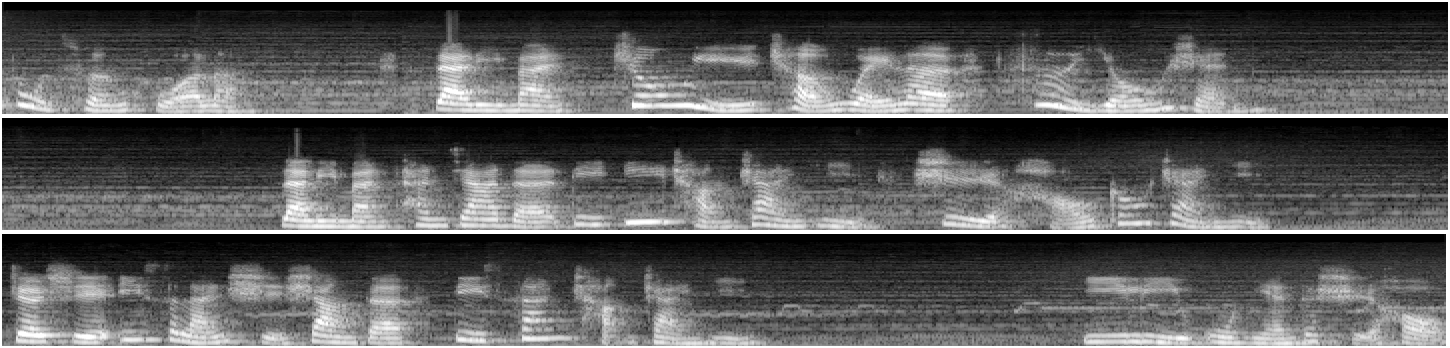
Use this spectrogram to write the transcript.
部存活了。赛利曼终于成为了自由人。赛利曼参加的第一场战役是壕沟战役，这是伊斯兰史上的第三场战役。伊利五年的时候，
